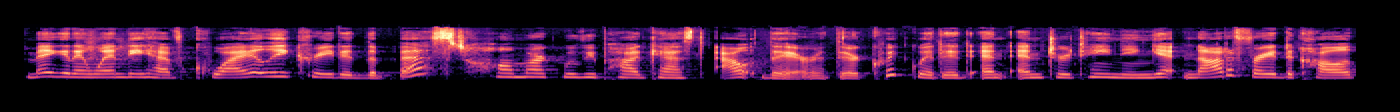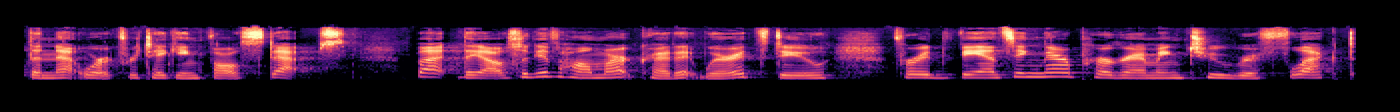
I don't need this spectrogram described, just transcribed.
Megan and Wendy have quietly created the best Hallmark movie podcast out there. They're quick witted and entertaining, yet not afraid to call out the network for taking false steps. But they also give Hallmark credit where it's due for advancing their programming to reflect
